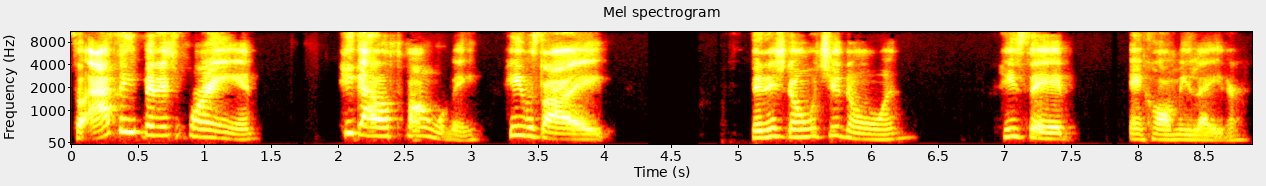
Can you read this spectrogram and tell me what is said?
so after he finished praying, he got off the phone with me. He was like, finish doing what you're doing. He said, and call me later.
